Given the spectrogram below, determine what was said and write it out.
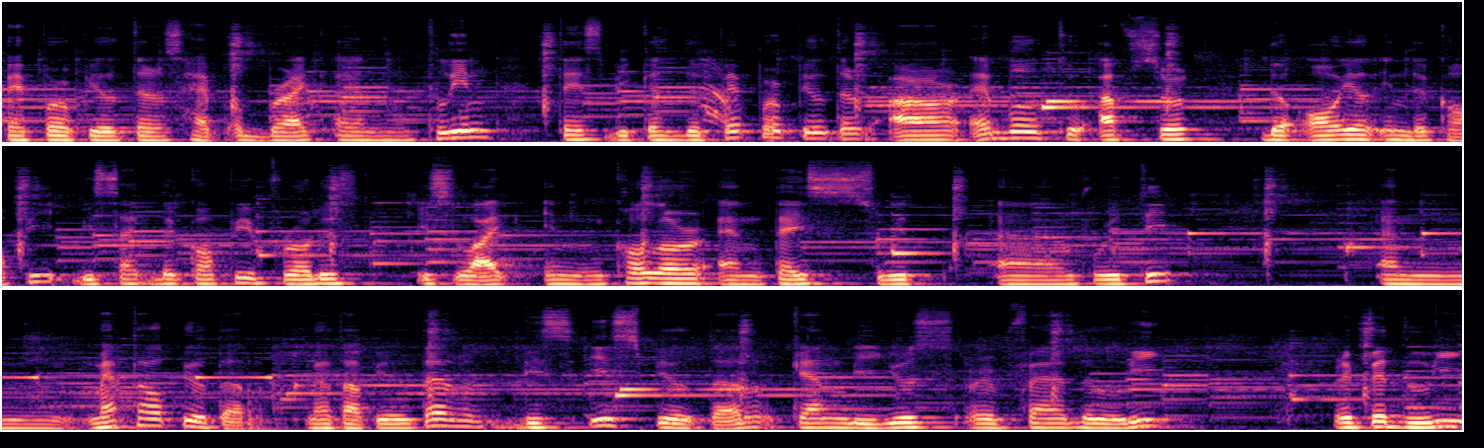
paper filters have a bright and clean taste because the paper filters are able to absorb the oil in the coffee Besides, the coffee produced is light in color and tastes sweet and fruity and metal filter. Metal filter, this is filter can be used repeatedly repeatedly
